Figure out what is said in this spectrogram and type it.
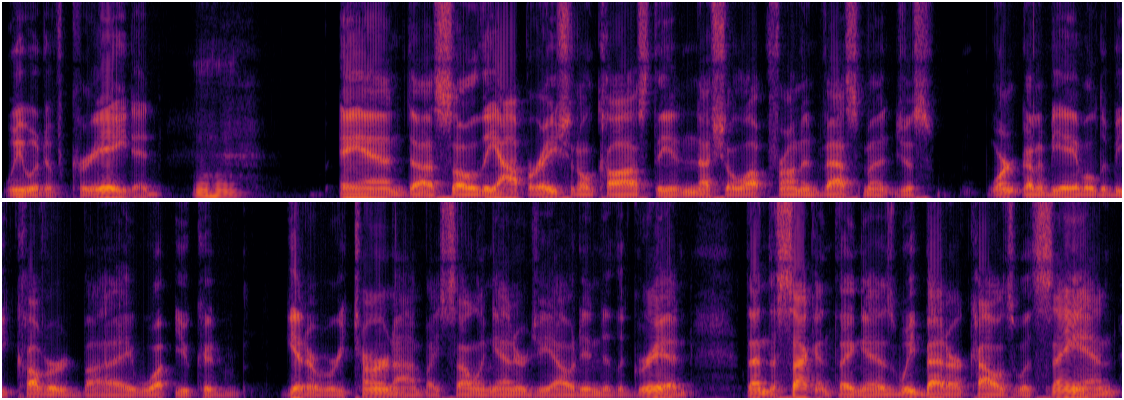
we would have created. And uh, so the operational cost, the initial upfront investment, just weren't going to be able to be covered by what you could get a return on by selling energy out into the grid. Then the second thing is we bed our cows with sand.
